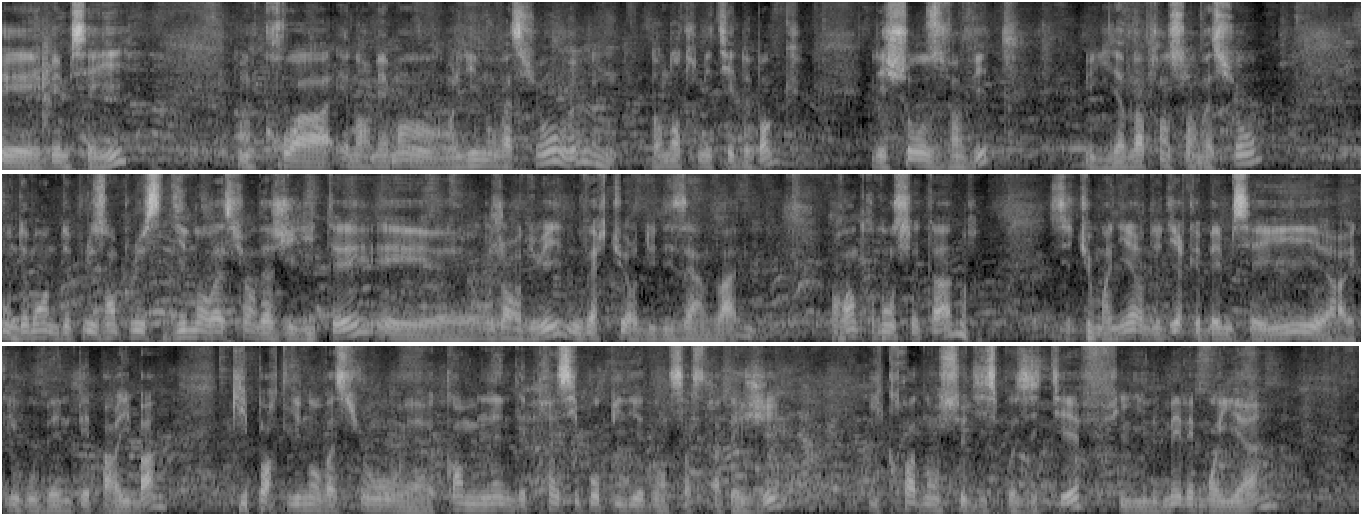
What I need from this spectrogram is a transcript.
BMCI. On croit énormément en l'innovation hein, dans notre métier de banque. Les choses vont vite, il y a de la transformation. On demande de plus en plus d'innovation, d'agilité et euh, aujourd'hui, l'ouverture du design lab rentre dans ce cadre. C'est une manière de dire que BMCI, avec le groupe BNP Paribas, qui porte l'innovation euh, comme l'un des principaux piliers dans sa stratégie, il croit dans ce dispositif, il met les moyens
